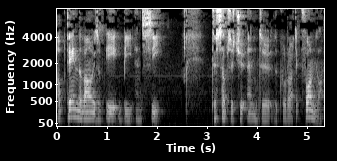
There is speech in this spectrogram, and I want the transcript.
obtain the values of a, b and c to substitute into the quadratic formula.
